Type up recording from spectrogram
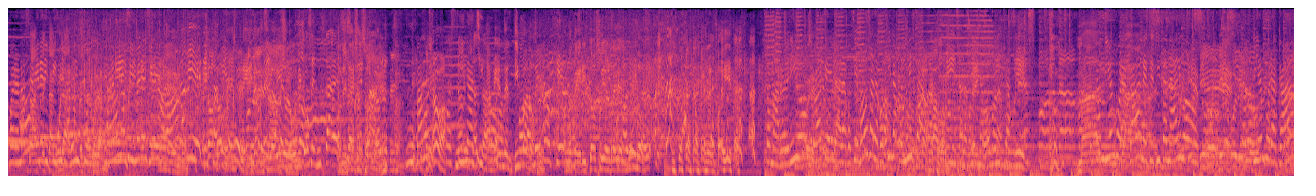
Bueno, no se Ah, viene difícil. espectacular. Para una primera escena. Está bien, está No, no, bien. le gritaste en el No, oído lo no. único. Con ensayo sobre, ¿eh? Vamos a cocina, No, chicos. ¿Estás bien del tímpano? Cuando te gritó soy el rey del mundo. en el país. Toma, Rodrigo, llévate a la cocina. Vamos a la cocina con Luisa. Vamos. A la cocina con Luisa. ¿Están bien por acá? ¿Necesitan algo? ¿Todo bien por acá?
